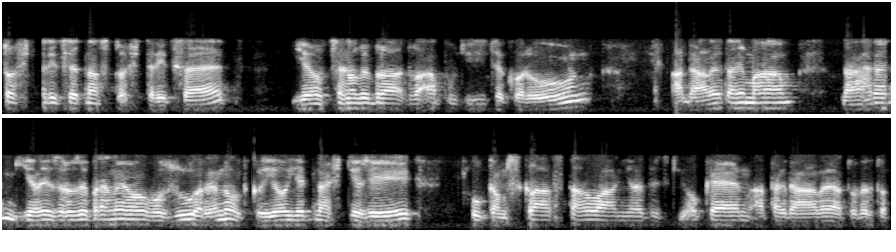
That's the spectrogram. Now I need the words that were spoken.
140 na 140. Jeho cena by byla 2,5 tisíce korun. A dále tady mám náhradní díly z rozebraného vozu Renault Clio 1.4, koukám skla, stahování elektrických oken a tak dále a tohleto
